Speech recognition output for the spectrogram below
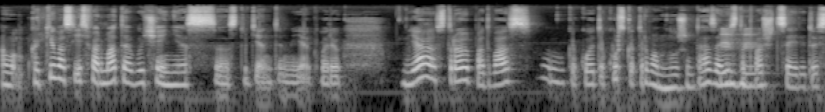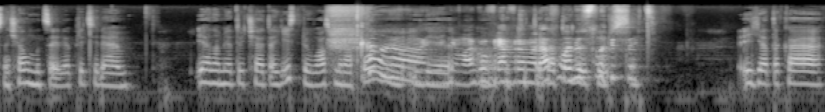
а какие у вас есть форматы обучения с студентами? Я говорю, я строю под вас какой-то курс, который вам нужен, да, зависит mm-hmm. от вашей цели. То есть сначала мы цели определяем. И она мне отвечает, а есть ли у вас марафон или Я не могу прям про марафоны слушать. И я такая,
